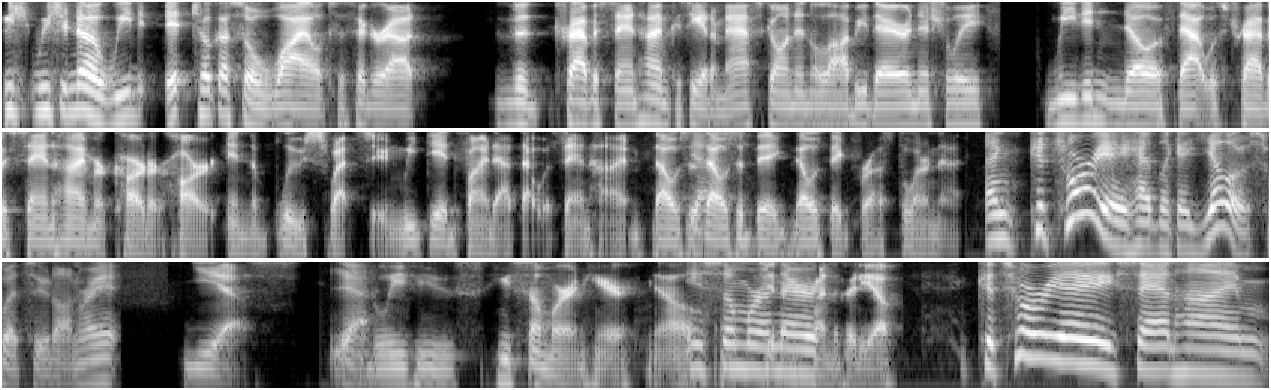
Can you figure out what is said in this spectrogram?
we, sh- we should know we it took us a while to figure out the Travis Sanheim because he had a mask on in the lobby there initially. We didn't know if that was Travis Sanheim or Carter Hart in the blue sweatsuit. And we did find out that was Sanheim. That was a, that was a big that was big for us to learn that. and Couturier had like a yellow sweatsuit on, right? Yes, Yeah. I believe he's he's somewhere in here. You know, He's somewhere in if I can there. Find the video. Couturier, Sanheim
